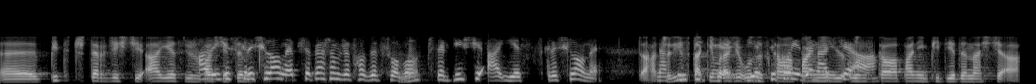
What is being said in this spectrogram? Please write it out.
E, PIT 40A jest już Ale właśnie jest tym... skreślone, przepraszam, że wchodzę w słowo, Mhm. 40A jest skreślone. Aha, czyli w takim razie uzyskała pani, 11A. uzyskała pani PIT 11A.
